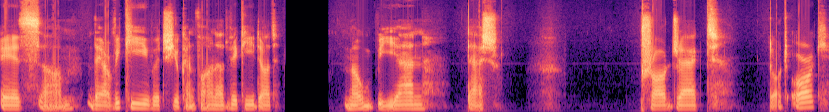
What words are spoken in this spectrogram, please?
is um, their wiki, which you can find at wiki.mobian-project.org.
